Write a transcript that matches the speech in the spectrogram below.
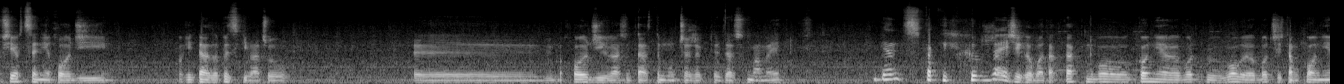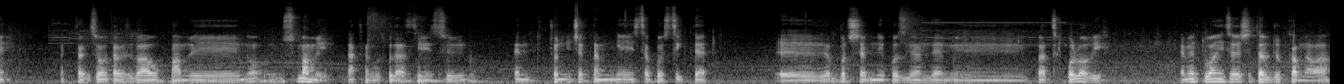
w siewce nie chodzi, chodzi teraz do pyskiwaczu, yy, chodzi właśnie teraz tym uczerze, który teraz mamy, więc takich lżejszych chyba tak, tak, no bo konie, woły robocze, tam konie, jak tak zwał, tak zwał, mamy, no mamy, tak, na gospodarstwie, więc y, ten ciągniczek nam nie jest całkowicie stricte y, potrzebny pod względem y, prac polowych. Ewentualnie co jeszcze talerzówka mała,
